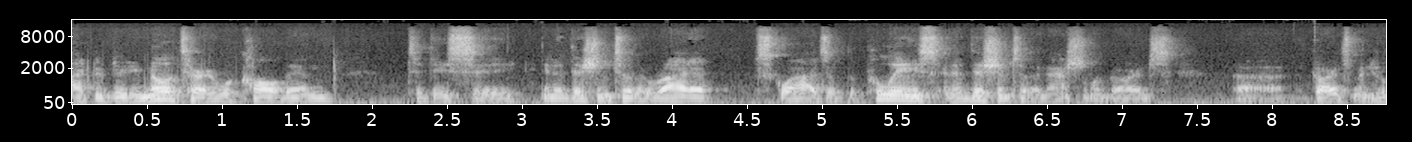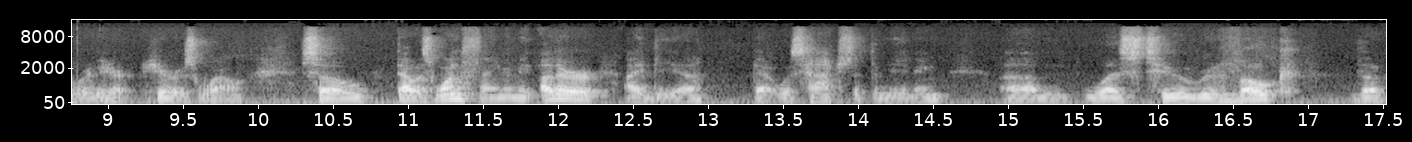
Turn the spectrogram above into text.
active duty military were called in to DC, in addition to the riot squads of the police, in addition to the National Guards uh, guardsmen who were here, here as well. So that was one thing. And the other idea that was hatched at the meeting um, was to revoke the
